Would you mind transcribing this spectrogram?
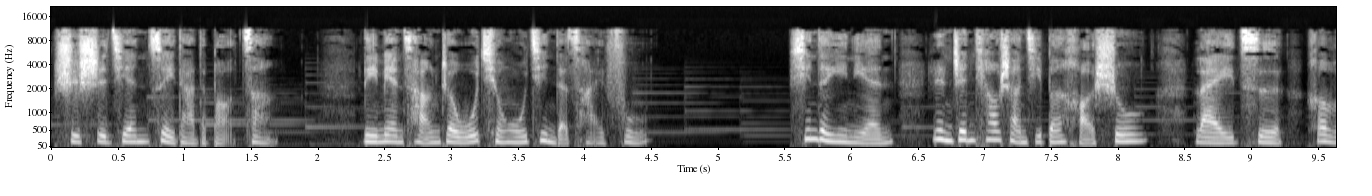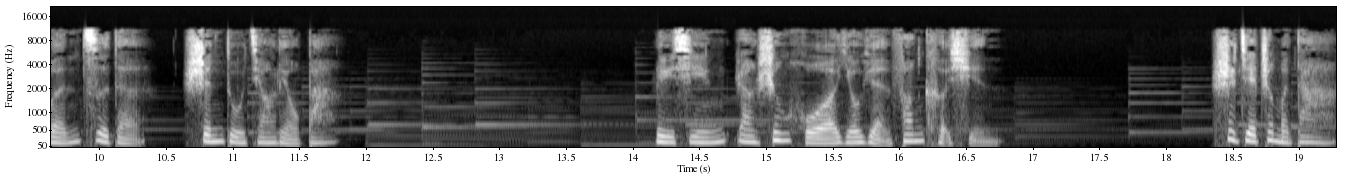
是世间最大的宝藏，里面藏着无穷无尽的财富。新的一年，认真挑上几本好书，来一次和文字的深度交流吧。旅行让生活有远方可寻。世界这么大，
